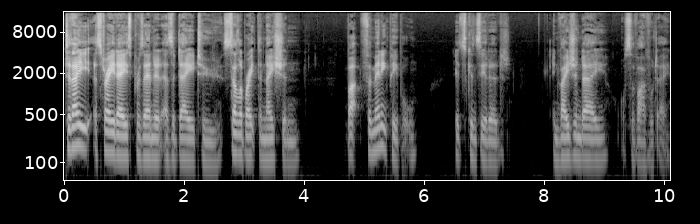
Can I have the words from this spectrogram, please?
Today, Australia Day is presented as a day to celebrate the nation, but for many people, it's considered Invasion Day or Survival Day.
